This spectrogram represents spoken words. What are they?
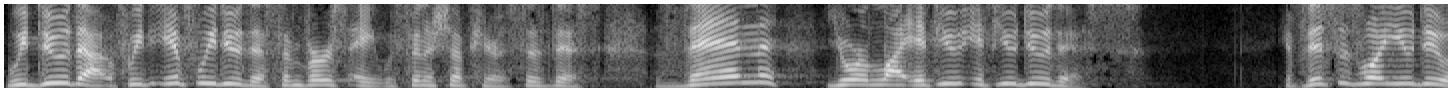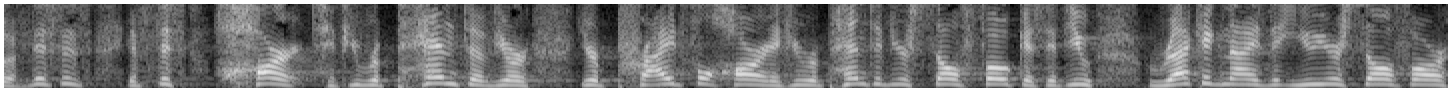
We do that. If we, if we do this, in verse 8, we finish up here. It says this Then your life, if you, if you do this, if this is what you do, if this is, if this heart, if you repent of your, your prideful heart, if you repent of your self focus, if you recognize that you yourself are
